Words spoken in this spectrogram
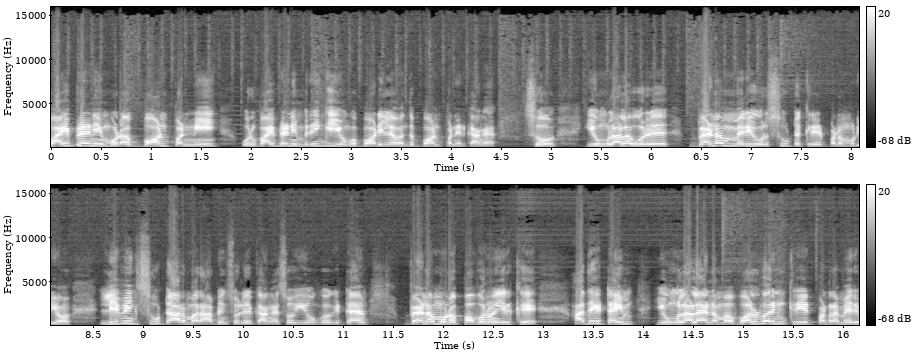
வைப்ரேனியமோட பாண்ட் பண்ணி ஒரு வைப்ரேனியம் ரிங்கு இவங்க பாடியில் வந்து பாண்ட் பண்ணியிருக்காங்க. ஸோ இவங்களால ஒரு வெனம் மாரி ஒரு சூட்டை கிரியேட் பண்ண முடியும். லிவிங் சூட் ஆர்மர் அப்படின்னு சொல்லியிருக்காங்க. ஸோ இவங்கக்கிட்ட வெனமோட பவரும் இருக்குது அதே டைம் இவங்களால நம்ம வல்வரின் கிரியேட் பண்ணுற மாரி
